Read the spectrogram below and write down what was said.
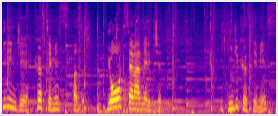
Birinci köftemiz hazır. Yoğurt sevenler için. İkinci köftemiz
